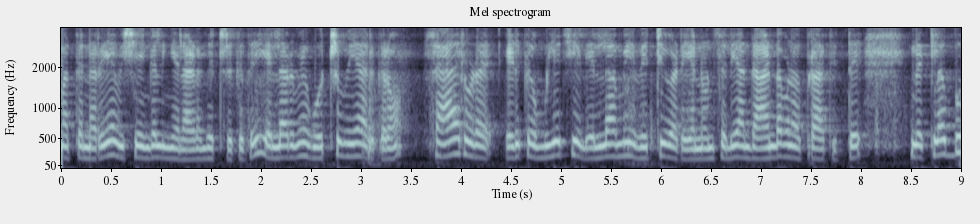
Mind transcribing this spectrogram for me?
மற்ற நிறைய விஷயங்கள் இங்கே நடந்துகிட்ருக்குது எல்லாருமே ஒற்றுமையாக இருக்கிறோம். சாரோட எடுக்கிற முயற்சிகள் எல்லாமே வெற்றி அடையணும்னு சொல்லி அந்த ஆண்டவனை பிரார்த்தித்து இந்த கிளப்பு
